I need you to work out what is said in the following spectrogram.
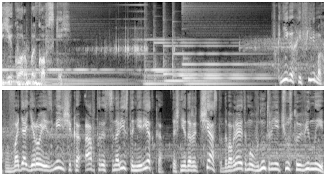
Егор Быковский. В книгах и фильмах, вводя героя-изменщика, авторы и сценаристы нередко, точнее даже часто, добавляют ему внутреннее чувство вины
